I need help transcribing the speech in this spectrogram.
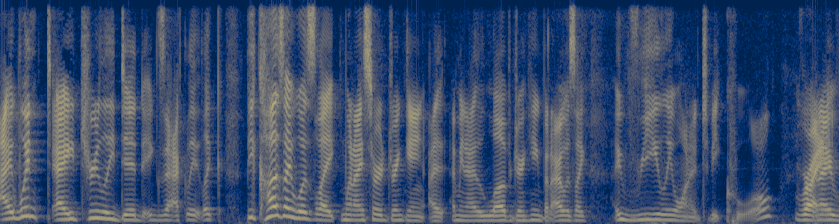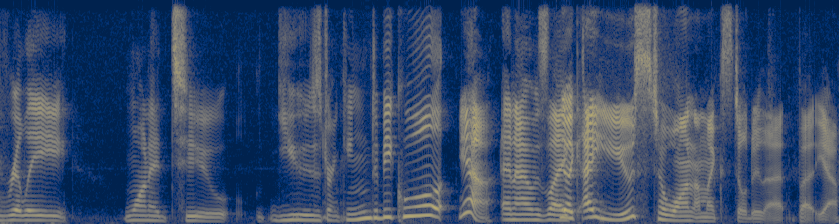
I went. I truly did exactly like because I was like when I started drinking. I, I mean, I love drinking, but I was like I really wanted to be cool, Right. And I really wanted to use drinking to be cool. yeah. And I was like, You're like I used to want. I'm like, still do that, but yeah.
